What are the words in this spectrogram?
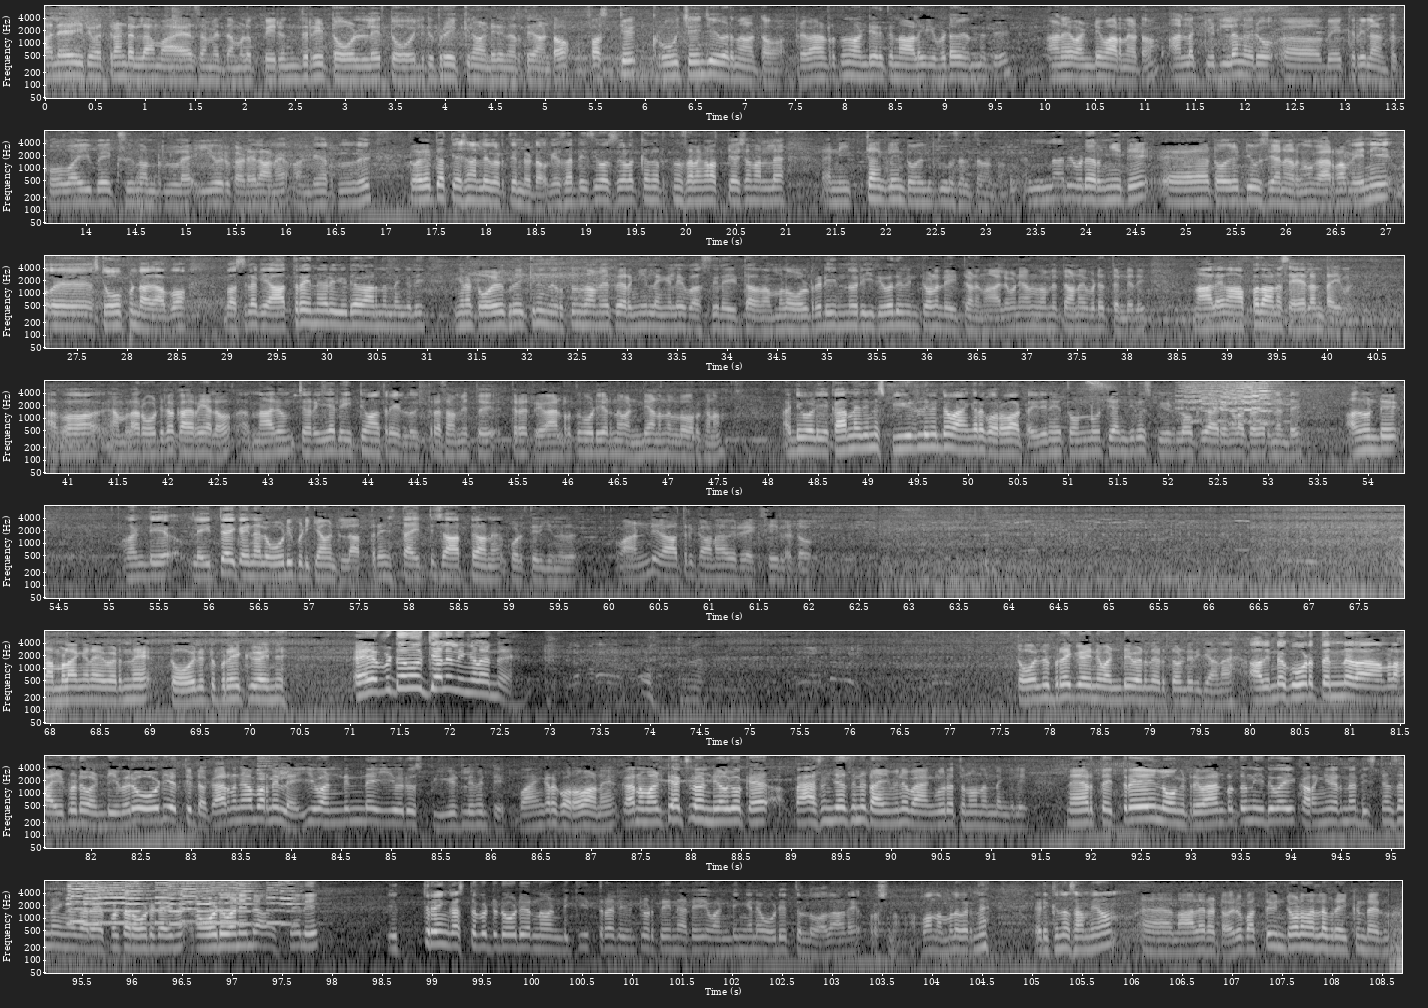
നാല് ഇരുപത്തിരണ്ടെല്ലാം ആയ സമയത്ത് നമ്മൾ പെരുന്തിരി ടോളിൽ ടോയ്ലറ്റ് ബ്രേക്കിന് വേണ്ടി നിർത്തിയതാണ് കേട്ടോ ഫസ്റ്റ് ക്രൂ ചേഞ്ച് വരുന്ന കേട്ടോ ട്രിവാൻഡ്രത്ത് നിന്ന് വണ്ടി എടുക്കുന്ന ആൾ ഇവിടെ വന്നിട്ട് ആണ് വണ്ടി മാറുന്നത് കേട്ടോ നല്ല ഒരു ബേക്കറിയിലാണ് കേട്ടോ കോവായി ബേക്സ് എന്ന് പറഞ്ഞിട്ടുള്ള ഈ ഒരു കടയിലാണ് വണ്ടി നിർത്തുന്നത്. ടോയ്ലറ്റ് അത്യാവശ്യം നല്ല വൃത്തിയുണ്ട് കേട്ടോ K S R T C ബസ്സുകളൊക്കെ നിർത്തുന്ന സ്ഥലങ്ങൾ അത്യാവശ്യം നല്ല നീറ്റ് ആൻഡ് ക്ലീൻ ടോയ്ലറ്റ് ഉള്ള സ്ഥലത്താണ് കേട്ടോ എല്ലാവരും ഇവിടെ ഇറങ്ങിയിട്ട് ടോയ്ലറ്റ് യൂസ് ചെയ്യാൻ ഇറങ്ങും. കാരണം ഇനി സ്റ്റോപ്പ് ഉണ്ടാകും അപ്പോൾ ബസ്സിലൊക്കെ യാത്ര ചെയ്യുന്ന ഒരു വീഡിയോ കാണുന്നുണ്ടെങ്കിൽ ഇങ്ങനെ ടോയ്ലറ്റ് ബ്രേക്കിന് നിർത്തുന്ന സമയത്ത് ഇറങ്ങിയില്ലെങ്കിൽ ബസ് ലേറ്റാവും നമ്മൾ ഓൾറെഡി ഇന്നൊരു ഇരുപത് മിനിറ്റോളം ലേറ്റ് ആണ്. നാല് മണിയാകുന്ന സമയത്താണ് ഇവിടെ എത്തേണ്ടത്. നാല് നാൽപ്പതാണ് സേലം ടൈം അപ്പോൾ നമ്മളെ റോഡിലൊക്കെ അറിയാലോ എന്നാലും ചെറിയ ലേറ്റ് മാത്രമേ ഉള്ളൂ. ഇത്ര സമയത്ത് ഇത്ര ട്രിവാൻഡ്രത്ത് കൂടി വരുന്ന വണ്ടിയാണെന്നുള്ള ഓർക്കണം. അടിപൊളി. കാരണം ഇതിന് സ്പീഡ് ലിമിറ്റ് ഭയങ്കര കുറവാട്ടോ. ഇതിന് തൊണ്ണൂറ്റി അഞ്ചിൽ സ്പീഡ് ലോക്ക് കാര്യങ്ങളൊക്കെ വരുന്നുണ്ട്. അതുകൊണ്ട് വണ്ടി ലേറ്റ് ആയി കഴിഞ്ഞാൽ ഓടി പിടിക്കാൻ പറ്റില്ല. അത്രയും ടൈറ്റ് ഷാർട്ട് ആണ് കൊടുത്തിരിക്കുന്നത്. വണ്ടി രാത്രി കാണാൻ ഒരു രക്ഷയില്ല കേട്ടോ നമ്മളങ്ങനെ ഇവിടുന്ന് ടോയ്ലറ്റ് ബ്രേക്ക് കഴിഞ്ഞ് എവിടെ നോക്കിയാലും നിങ്ങൾ തന്നെ ടോയ്ലറ്റ് ബ്രേക്ക് കഴിഞ്ഞ് വണ്ടി വരുന്ന എടുത്തോണ്ടിരിക്കുകയാണ് അതിന്റെ കൂടെ തന്നെ നമ്മളെ ഹൈബ്രിഡ് വണ്ടി. ഇവർ ഓടി എത്തിട്ടോ. കാരണം ഞാൻ പറഞ്ഞില്ലേ ഈ വണ്ടിന്റെ ഈ ഒരു സ്പീഡ് ലിമിറ്റ് ഭയങ്കര കുറവാണ്. കാരണം മൾട്ടി ആക്സിൽ വണ്ടികൾക്കൊക്കെ പാസഞ്ചേഴ്സിന്റെ ടൈമിന് ബാംഗ്ലൂർ എത്തണമെന്നുണ്ടെങ്കിൽ നേരത്തെ ഇത്രയും ലോങ് ട്രിവാൻഡ്രത്ത് നിന്ന് ഇതുവഴി കറങ്ങി വരുന്ന ഡിസ്റ്റൻസ് തന്നെ നിങ്ങൾക്ക് അറിയാം ഇപ്പോഴത്തെ റോഡ് ടൈം റോഡ് പണിന്റെ അവസ്ഥയിൽ ഇത്രയും കഷ്ടപ്പെട്ടിട്ട് ഓടി വരുന്ന വണ്ടിക്ക് ഇത്ര ലിമിറ്റ് കൊടുത്തു കഴിഞ്ഞാൽ വണ്ടി ഇങ്ങനെ ഓടിയെത്തുള്ളൂ അതാണ് പ്രശ്നം. അപ്പോൾ നമ്മൾ ഇവിടുന്ന് എടുക്കുന്ന സമയം നാലര കേട്ടോ ഒരു പത്ത് മിനിറ്റോളം നല്ല ബ്രേക്ക് ഉണ്ടായിരുന്നു.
